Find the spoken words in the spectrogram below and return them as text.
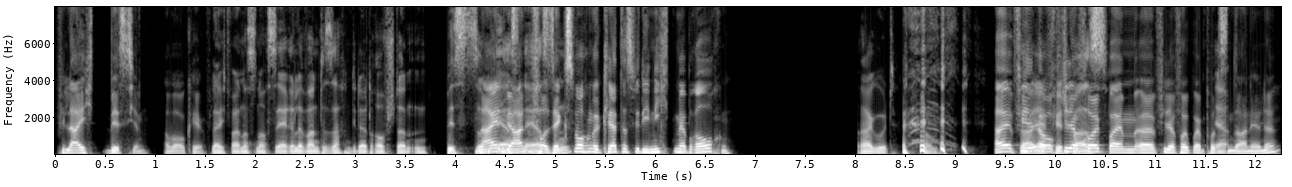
Vielleicht ein bisschen, aber okay. Vielleicht waren das noch sehr relevante Sachen, die da drauf standen. Bis zum Nein, wir hatten vor ersten. sechs Wochen geklärt, dass wir die nicht mehr brauchen. Na gut, komm. Ah, viel, Daniel, auch viel viel. Erfolg beim, äh, viel Erfolg beim Putzen, Daniel, ne?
